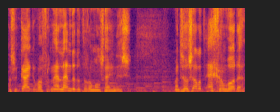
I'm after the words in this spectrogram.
Als we kijken wat voor een ellende dat er om ons heen is. Maar zo zal het echt gaan worden.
